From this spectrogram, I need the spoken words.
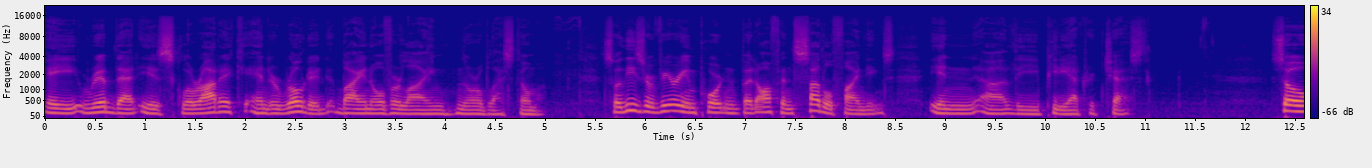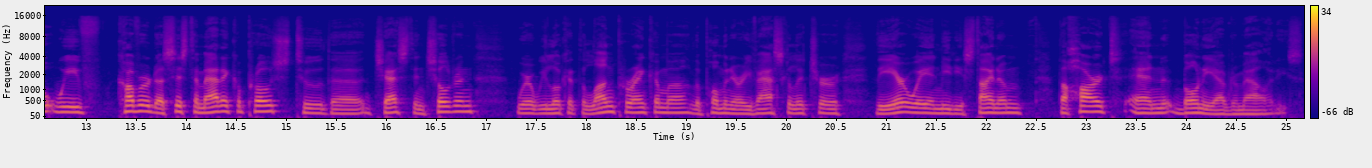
a rib that is sclerotic and eroded by an overlying neuroblastoma. So these are very important but often subtle findings in uh, the pediatric chest. So we've covered a systematic approach to the chest in children where we look at the lung parenchyma, the pulmonary vasculature, the airway and mediastinum, the heart, and bony abnormalities.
